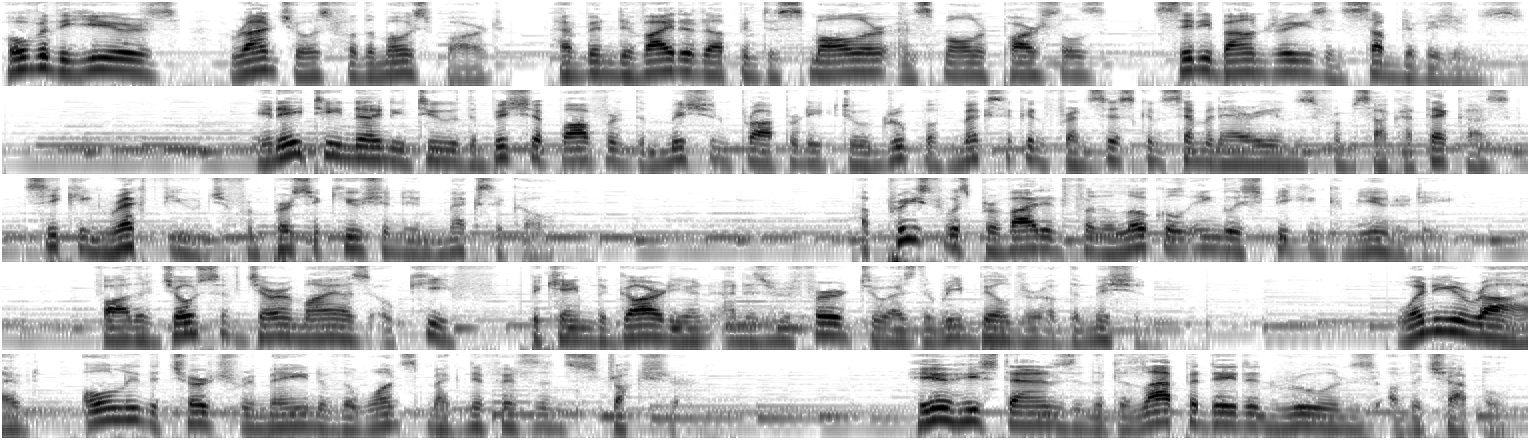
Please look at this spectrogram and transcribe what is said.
Over the years, ranchos, for the most part, have been divided up into smaller and smaller parcels, city boundaries, and subdivisions. In 1892, the bishop offered the mission property to a group of Mexican Franciscan seminarians from Zacatecas seeking refuge from persecution in Mexico. A priest was provided for the local English speaking community. Father Joseph Jeremias O'Keefe became the guardian and is referred to as the rebuilder of the mission. When he arrived, only the church remained of the once magnificent structure. Here he stands in the dilapidated ruins of the chapel,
